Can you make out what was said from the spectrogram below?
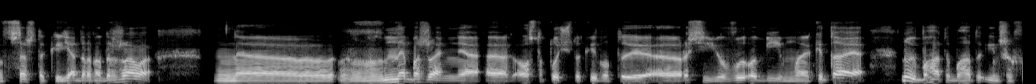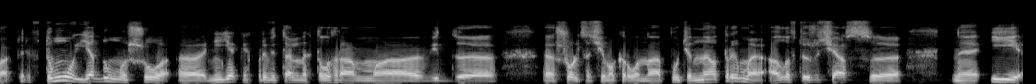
все ж таки ядерна держава. Е, небажання е, остаточно кинути е, Росію в обійм Китаю, ну і багато багато інших факторів. Тому я думаю, що ніяких привітальних телеграм від Шольца чи Макрона Путін не отримає, але в той же час і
